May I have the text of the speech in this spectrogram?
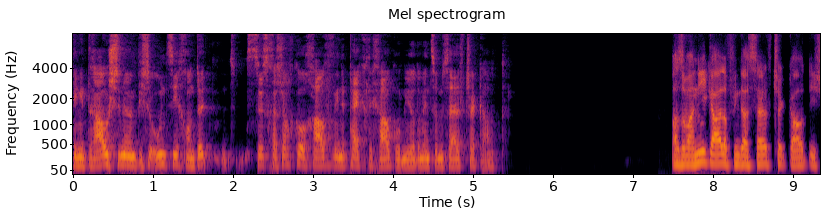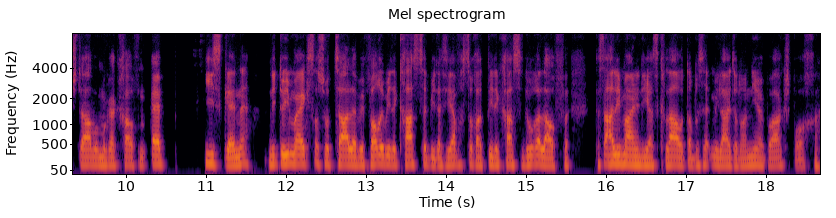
Dinge traust du nicht und bist so unsicher und dort, sonst kannst du auch kaufen wie ein Päckchen Kaugummi oder wenn es um Self-Checkout. Also, was ich geiler finde als Self-Checkout, ist da, wo man gerade auf App einscannen. Nicht immer extra schon zahlen, bevor ich bei der Kasse bin, dass ich einfach so gerade bei der Kasse durchlaufe. Dass alle meinen, die haben es geklaut, aber es hat mich leider noch nie jemand angesprochen.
